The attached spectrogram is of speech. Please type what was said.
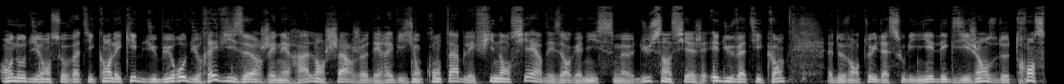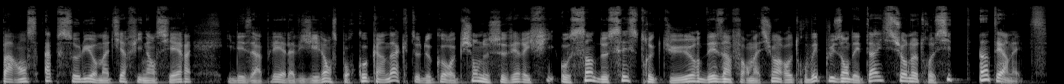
en audience au Vatican l'équipe du bureau du réviseur général en charge des révisions comptables et financières des organismes du Saint-Siège et du Vatican. Devant eux, il a souligné l'exigence de transparence absolue en matière financière. Il les a appelés à la vigilance pour qu'aucun acte de corruption ne se vérifie au sein de ces structures. Des informations à retrouver plus en détail sur notre site internet.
